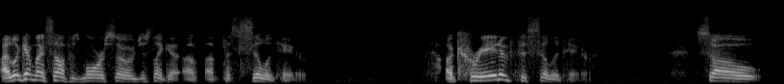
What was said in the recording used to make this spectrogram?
I look at myself as more so just like a, a, a facilitator, a creative facilitator. So,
